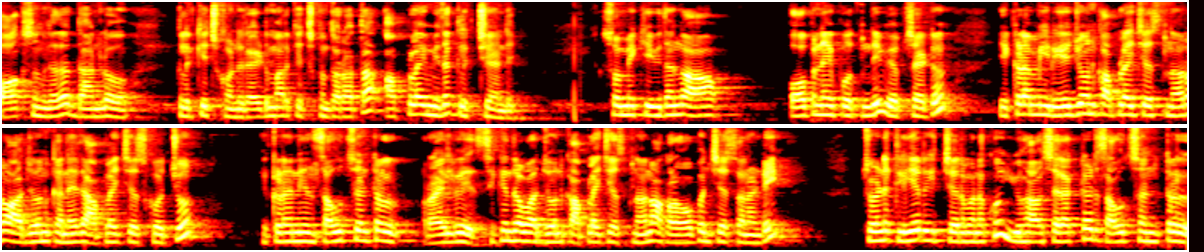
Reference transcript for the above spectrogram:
బాక్స్ ఉంది కదా దానిలో క్లిక్ ఇచ్చుకోండి. రైట్ మార్క్ ఇచ్చుకున్న తర్వాత అప్లై మీద క్లిక్ చేయండి. సో మీకు ఈ విధంగా ఓపెన్ అయిపోతుంది వెబ్సైట్. ఇక్కడ మీరు ఏ జోన్కి అప్లై చేస్తున్నారో ఆ జోన్కి అనేది అప్లై చేసుకోవచ్చు. ఇక్కడ నేను సౌత్ సెంట్రల్ రైల్వే సికింద్రాబాద్ జోన్కి అప్లై చేస్తున్నాను. అక్కడ ఓపెన్ చేస్తానండి. చూడండి క్లియర్ ఇచ్చారు మనకు. You have selected south central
